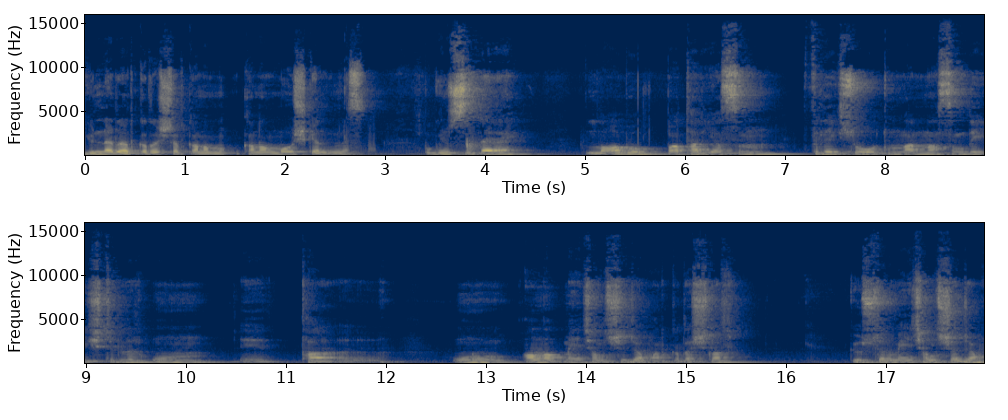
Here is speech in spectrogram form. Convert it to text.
günler arkadaşlar kanalıma, kanalıma hoş geldiniz. Bugün sizlere lavabo bataryasının flexi hortumları nasıl değiştirilir onun e, ta, e, onu anlatmaya çalışacağım arkadaşlar. Göstermeye çalışacağım.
